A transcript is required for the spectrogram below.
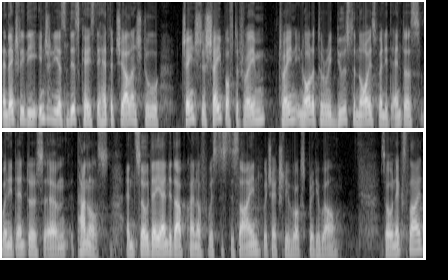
And actually, the engineers in this case, they had the challenge to change the shape of the train train in order to reduce the noise when it enters, when it enters um, tunnels. And so they ended up kind of with this design, which actually works pretty well. So next slide.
